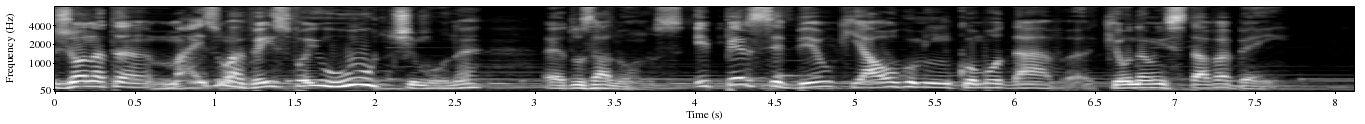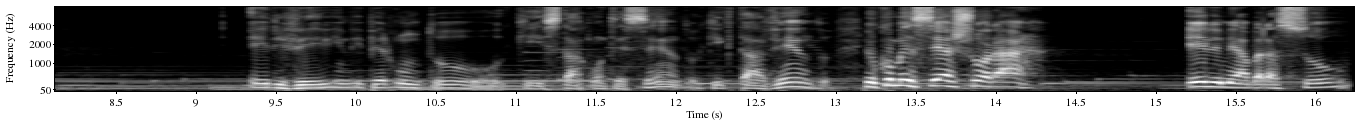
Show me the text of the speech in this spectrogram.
Jonathan mais uma vez foi o último, né? É, dos alunos e percebeu que algo me incomodava, que eu não estava bem. Ele veio e me perguntou o que está acontecendo, o que está havendo. Eu comecei a chorar. Ele me abraçou,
